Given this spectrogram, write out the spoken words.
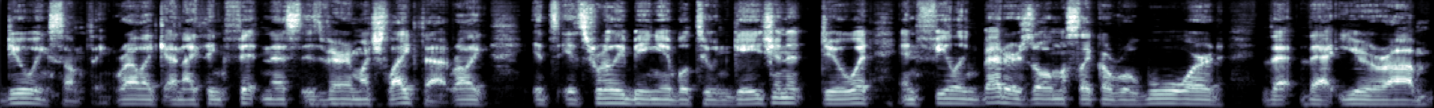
doing something, right? Like, and I think fitness is very much like that, right? Like, it's it's really being able to engage in it, do it, and feeling better is almost like a reward that that you're, um,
